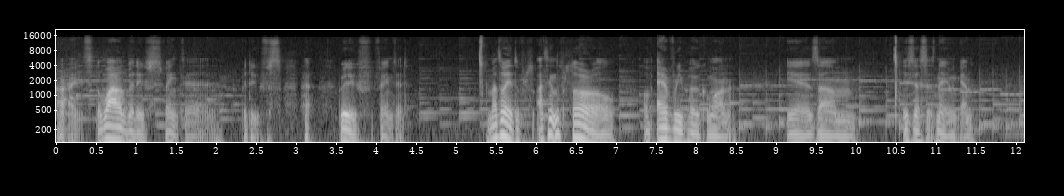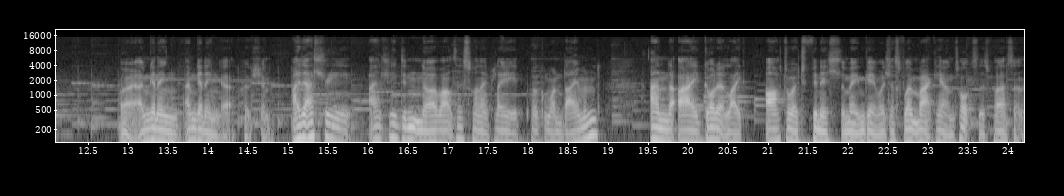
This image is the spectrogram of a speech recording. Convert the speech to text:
Alright, the wild Bidoofs fainted. Bidoofs. Bidoof fainted. By the way, the, I think the plural of every Pokemon is um is just its name again. All right, I'm getting I'm getting a potion. I actually I actually didn't know about this when I played Pokemon Diamond, and I got it like after I'd finished the main game. I just went back here and talked to this person,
